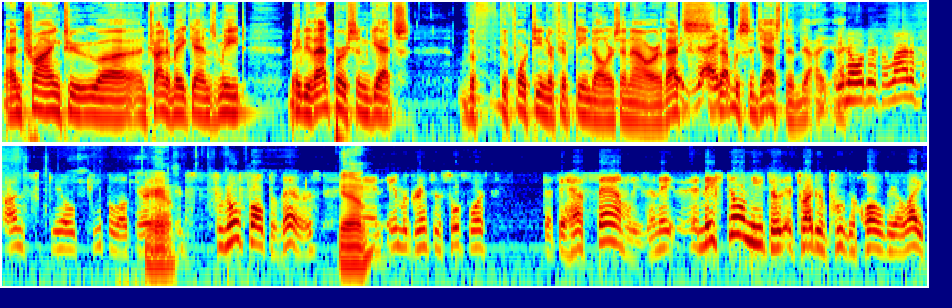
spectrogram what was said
and trying to uh, and trying to make ends meet, maybe that person gets the the fourteen or fifteen dollars an hour. That's that was suggested. I, You know, there's a lot of unskilled people out there. Yeah. It's through no fault of theirs, Yeah. and immigrants and so forth. that they have families, and they and they still need to try to improve the quality of life.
